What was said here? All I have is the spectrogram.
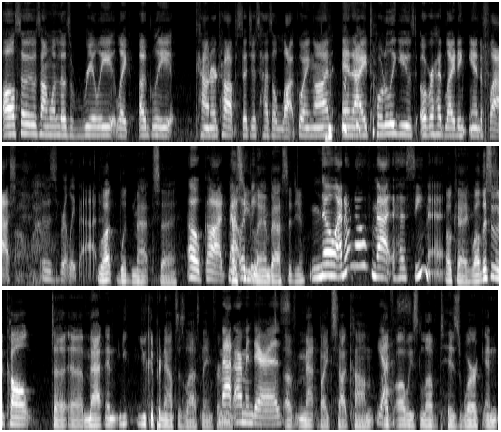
also it was on one of those really like ugly countertops that just has a lot going on and i totally used overhead lighting and a flash oh, it was really bad What would Matt say? oh god matt Has would he be lambasted you? no i don't know if matt has seen it Okay, well, this is a call to uh, Matt, and you, you could pronounce his last name for matt me. armendariz of mattbites.com. Yes. I've always loved his work, and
